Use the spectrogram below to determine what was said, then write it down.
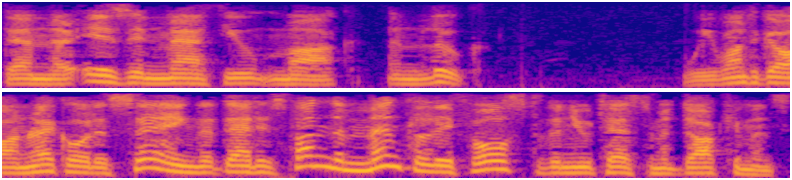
than there is in Matthew, Mark, and Luke. We want to go on record as saying that that is fundamentally false to the New Testament documents.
